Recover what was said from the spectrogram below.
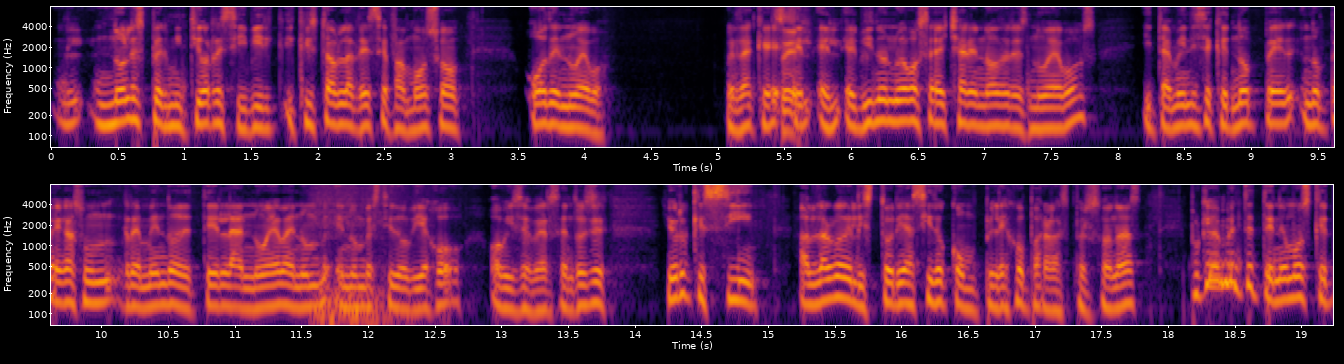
no les permitió recibir, y Cristo habla de ese famoso o de nuevo, ¿verdad? Que Sí. el, el- el vino nuevo se va a echar en odres nuevos y también dice que no, no pegas un remendo de tela nueva en un, en un vestido viejo o viceversa. Entonces, yo creo que sí, a lo largo de la historia ha sido complejo para las personas, porque obviamente tenemos que,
